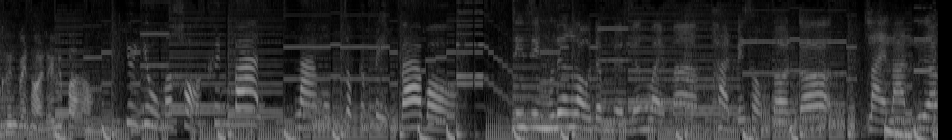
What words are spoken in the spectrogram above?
เหรอขอขึ้นไปหน่อยได้หรือเปล่า อยู่ๆมาขอขึ้นบ้าน ลามกจกกระเปะบ้าบอ จริงๆ เรื่องเราดำเนินเรื่องไวมาก ผ่านไปสองตอนก็หลายล้านเรื่อง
